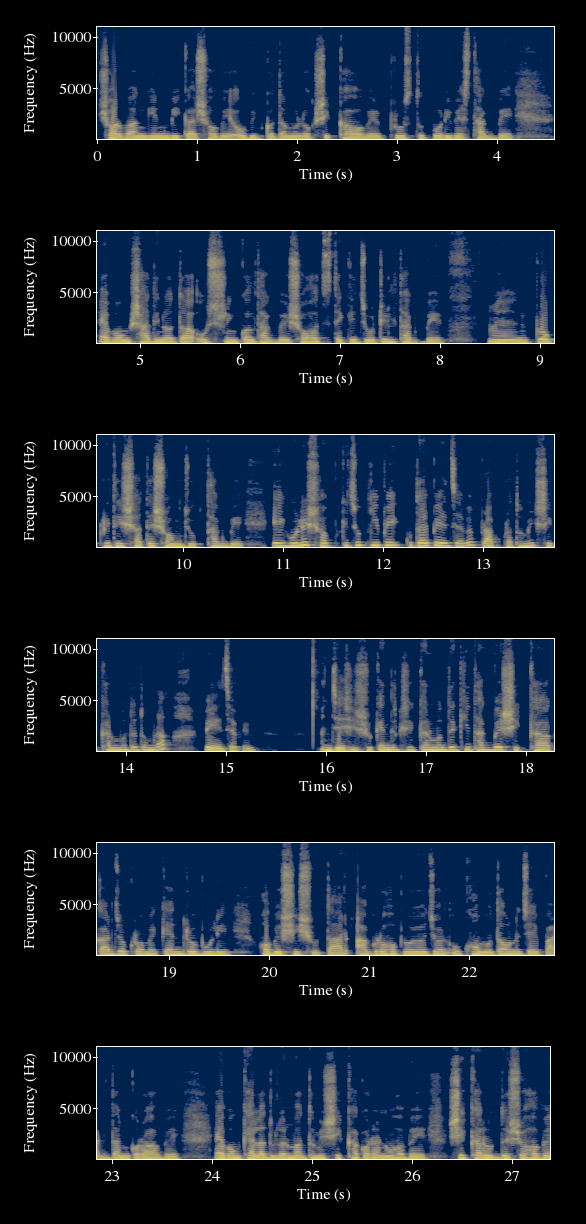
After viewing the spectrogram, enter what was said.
সর্বাঙ্গীন বিকাশ হবে, অভিজ্ঞতামূলক শিক্ষা হবে, প্রস্তুত পরিবেশ থাকবে এবং স্বাধীনতা ও শৃঙ্খল থাকবে, সহজ থেকে জটিল থাকবে প্রকৃতির সাথে সংযোগ থাকবে। এইগুলি সব কিছু কী কোথায় পেয়ে যাবে? প্রাক প্রাথমিক শিক্ষার মধ্যে তোমরা পেয়ে যাবে। যে শিশু কেন্দ্রিক শিক্ষার মধ্যে কি থাকবে? শিক্ষা কার্যক্রমে কেন্দ্রগুলি হবে শিশু। তার আগ্রহ, প্রয়োজন ও ক্ষমতা অনুযায়ী পাঠদান করা হবে এবং খেলাধুলার মাধ্যমে শিক্ষা করানো হবে। শিক্ষার উদ্দেশ্য হবে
